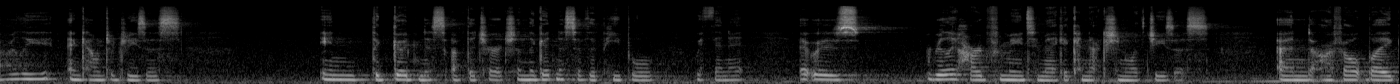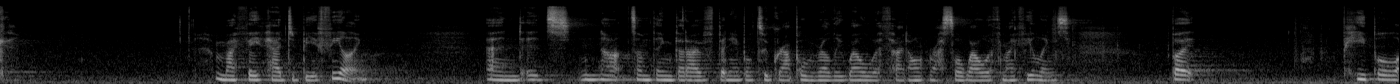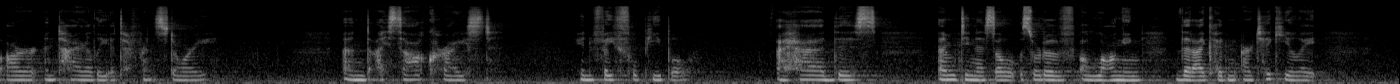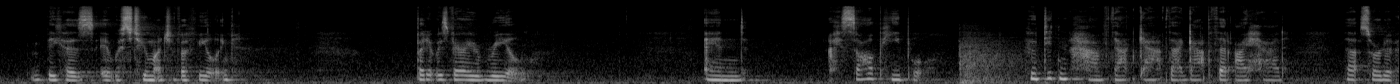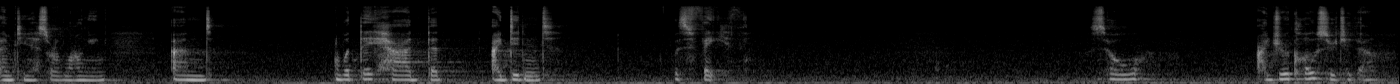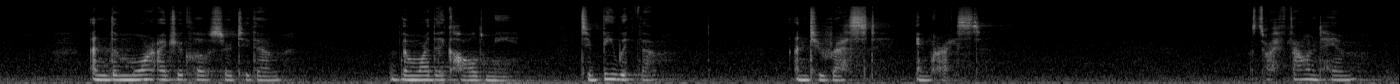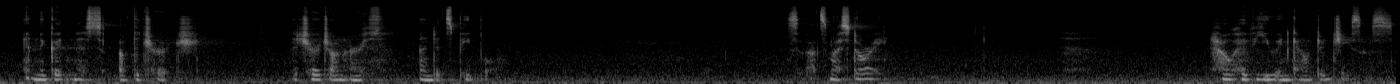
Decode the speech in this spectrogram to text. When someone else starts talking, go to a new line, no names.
really encountered Jesus in the goodness of the church and the goodness of the people within it. It was really hard for me to make a connection with Jesus, and I felt like my faith had to be a feeling. And it's not something that I've been able to grapple really well with. I don't wrestle well with my feelings. But people are entirely a different story. And I saw Christ in faithful people. I had this emptiness, a sort of a longing that I couldn't articulate because it was too much of a feeling. But it was very real. And I saw people who didn't have that gap, that gap that I had, that sort of emptiness or longing. And what they had that I didn't was faith. So I drew closer to them. And the more I drew closer to them, the more they called me to be with them and to rest in Christ. So I found him in the goodness of the church, the church on earth and its people. So that's my story. How have you encountered Jesus?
